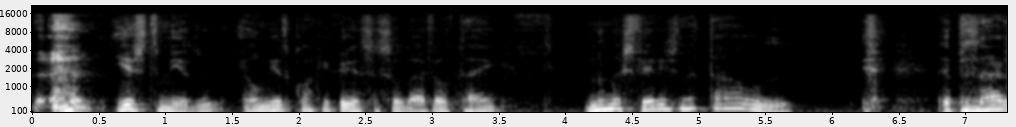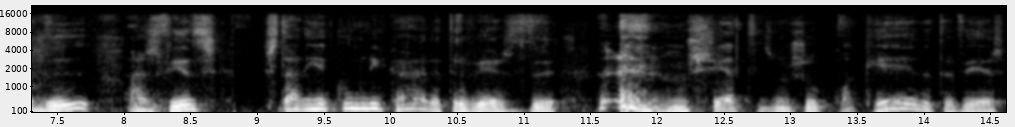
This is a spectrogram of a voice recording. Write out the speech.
este medo é um medo que qualquer criança saudável tem numas férias de Natal. Apesar de, às vezes, estarem a comunicar através de um chat de um jogo qualquer, através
